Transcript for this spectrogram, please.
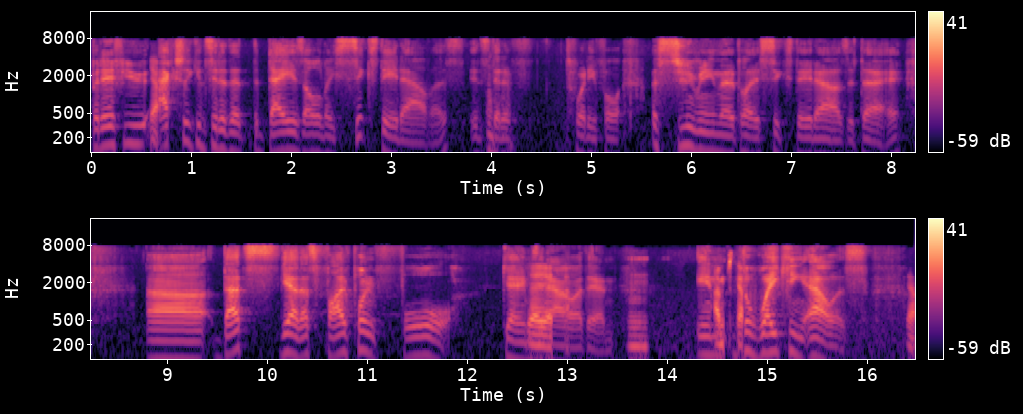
But if you Yeah. actually consider that the day is only 16 hours instead of 24, assuming they play 16 hours a day, uh, that's yeah, that's 5.4 games Yeah, an hour then Mm, in the waking hours, Yeah,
